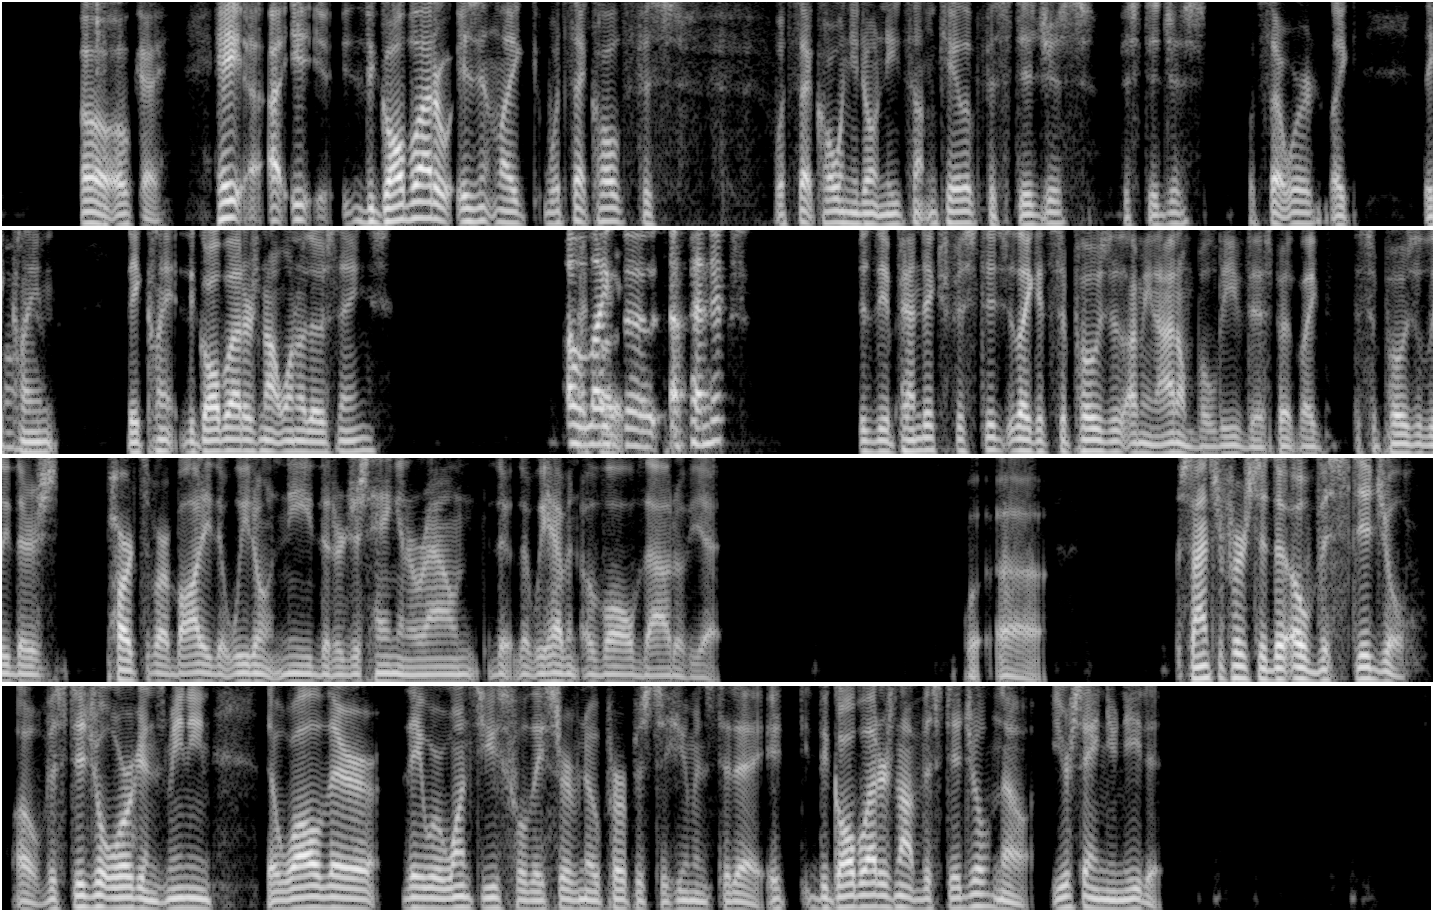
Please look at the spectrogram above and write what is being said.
Oh, okay. Hey, uh, it, the gallbladder isn't like what's that called? Fis, what's that called when you don't need something, Caleb? Fastigious, fastigious. What's that word? Like they Oh. claim, they claim the gallbladder's not one of those things. Oh, I like the appendix? Is the appendix fastigious? Like it's supposed. I mean, I don't believe this, but like supposedly there's parts of our body that we don't need that are just hanging around that, that we haven't evolved out of yet. Uh, science refers to the oh vestigial oh vestigial organs meaning that while they're they were once useful they serve no purpose to humans today it the gallbladder's not vestigial no you're saying you need it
